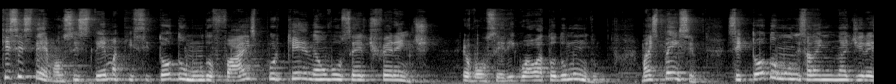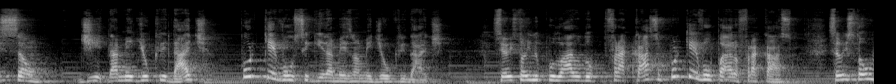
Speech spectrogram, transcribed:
Que sistema? O sistema que se todo mundo faz, por que não vou ser diferente? Eu vou ser igual a todo mundo. Mas pense, se todo mundo está indo na direção de, da mediocridade, por que vou seguir a mesma mediocridade? Se eu estou indo para o lado do fracasso, por que vou para o fracasso? Se eu estou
